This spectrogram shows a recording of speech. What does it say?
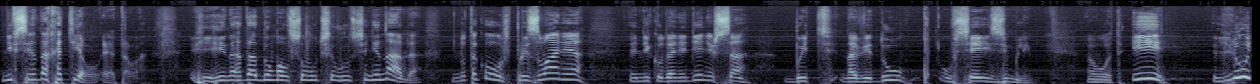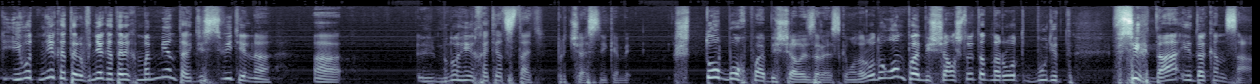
не всегда хотел этого. И иногда думал, что лучше, лучше не надо. Но такого уж призвания, никуда не денешься, быть на виду у всей земли. Вот. И люди, и вот некоторые, в некоторых моментах действительно а, многие хотят стать причастниками. Что Бог пообещал израильскому народу? Он пообещал, что этот народ будет всегда и до конца.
